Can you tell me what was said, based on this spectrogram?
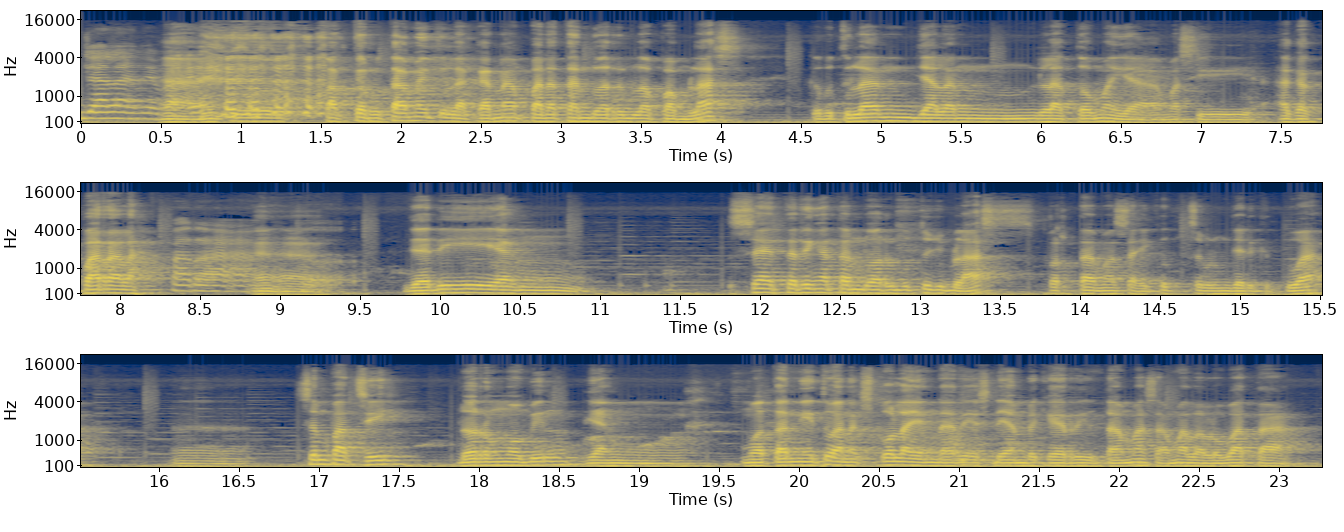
Jalan ya Pak. Nah, itu faktor utama itulah karena pada tahun 2018 kebetulan jalan Latoma ya masih agak parah lah. Parah. Nah, betul. Jadi yang saya teringat tahun 2017 pertama saya ikut sebelum jadi ketua eh, sempat sih dorong mobil yang muatannya itu anak sekolah yang dari SD Ambekeri Utama sama Lalowata.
